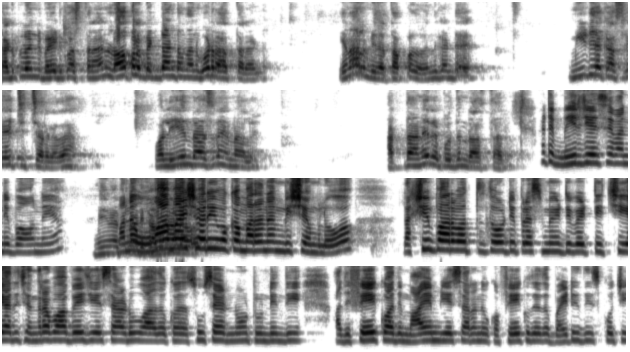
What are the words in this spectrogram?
కడుపులో నుంచి బయటకు వస్తానని లోపల బిడ్డ అంటుందని కూడా రాస్తారు వాళ్ళు. వినాలి మీద తప్పదు. ఎందుకంటే మీడియాకి ఆ స్వేచ్ఛ ఇచ్చారు కదా. వాళ్ళు ఏం రాసినా వినాలి. అట్లానే రేపొద్దున రాస్తారు. అంటే మీరు చేసేవన్నీ బాగున్నాయా? మన ఉమామహేశ్వరి ఒక మరణం విషయంలో లక్ష్మీ పార్వతి తోటి ప్రెస్ మీట్ పెట్టించి అది చంద్రబాబే చేశాడు అదొక సూసైడ్ నోట్ ఉండింది అది ఫేక్ అది మాయం చేశారని ఒక ఫేక్ ఏదో బయటకు తీసుకొచ్చి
